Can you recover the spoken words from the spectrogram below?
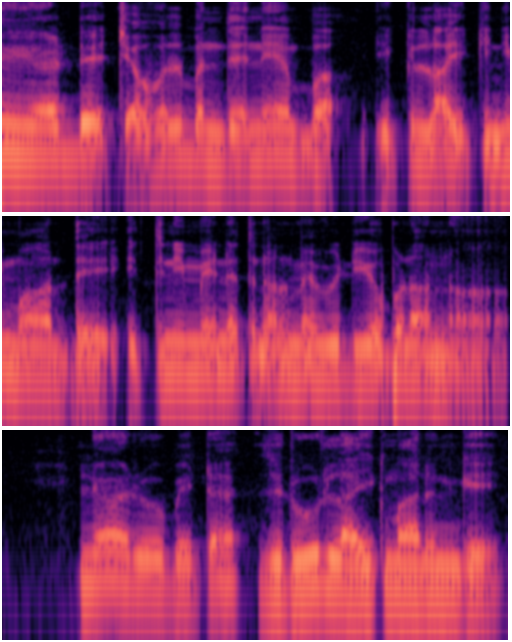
ਐਡੇ ਚਵਲ ਬੰਦੇ ਨੇ ਅੱਬਾ। ਇੱਕ ਲਾਈਕ ਹੀ ਨਹੀਂ ਮਾਰਦੇ। ਇਤਨੀ ਮਿਹਨਤ ਨਾਲ ਮੈਂ ਵੀਡੀਓ ਬਣਾਉਣਾ। ਨਾ ਰੋ ਬੇਟਾ, ਜ਼ਰੂਰ ਲਾਈਕ ਮਾਰਨਗੇ।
